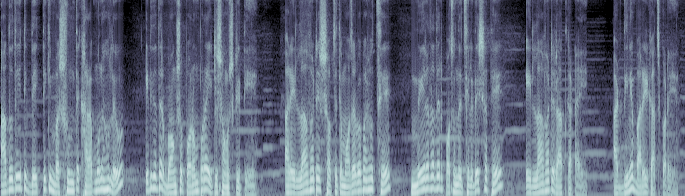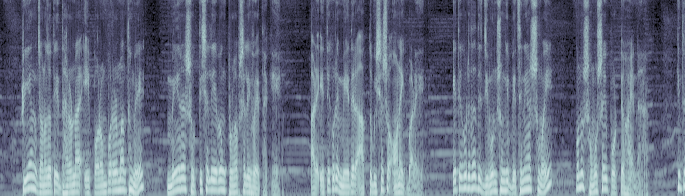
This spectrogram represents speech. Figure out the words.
আদতে এটি দেখতে কিংবা শুনতে খারাপ মনে হলেও এটি তাদের বংশ পরম্পরায় একটি সংস্কৃতি। আর এই লাভ হাটের সবচেয়ে মজার ব্যাপার হচ্ছে, মেয়েরা তাদের পছন্দের ছেলেদের সাথে এই লাভ হাটে রাত কাটায় আর দিনে বাড়ির কাজ করে। ক্রিয়াং জনজাতির ধারণা এই পরম্পরার মাধ্যমে মেয়েরা শক্তিশালী এবং প্রভাবশালী হয়ে থাকে। আর এতে করে মেয়েদের আত্মবিশ্বাসও অনেক বাড়ে। এতে করে তাদের জীবনসঙ্গী বেছে নেওয়ার সময় কোনো সমস্যায় পড়তে হয় না। কিন্তু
